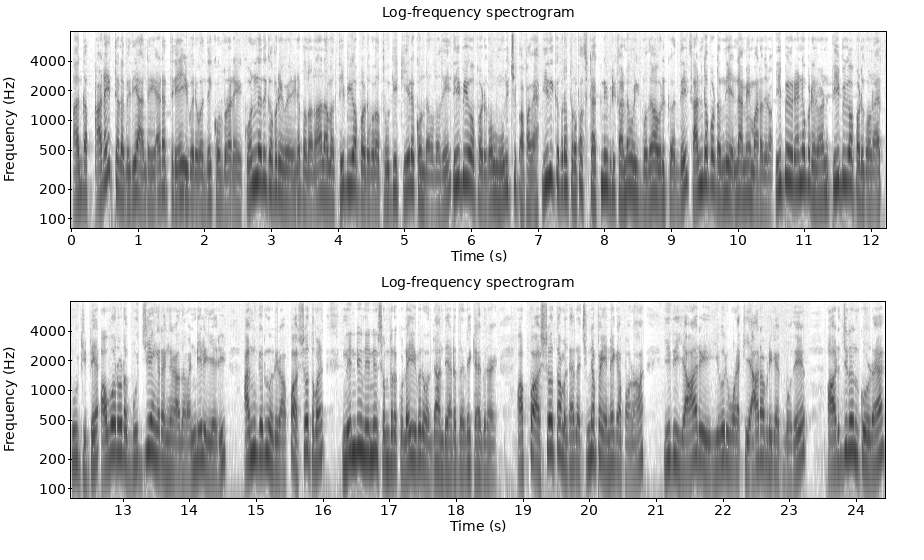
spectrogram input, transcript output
அந்த படை தளபதி அந்த இடத்திலேயே இவர் வந்து கொண்டு வர கொன்னது அப்புறம் இவர் என்ன பண்ணா நம்ம தீபிகா படுகோனை தூக்கி கீழே கொண்டு வந்தது தீபிகா படுகோன் முடிச்சு பார்ப்பாங்க. இதுக்கப்புறம் ப்ரொபஸ் டக்குனு இப்படி கண்ண முடிக்கும் போது அவருக்கு வந்து சண்டை போட்டு வந்து எல்லாமே மறந்துடும். இப்போ இவர் என்ன பண்ணிடுவாரு தீபிகா படுகோனை தூக்கிட்டு அவரோட புஜ்ஜியங்கிற அந்த வண்டியில் ஏறி அங்கிருந்து ஒரு அப்பா அஸ்வத்தமன் நின்று நின்று சொல்றதுக்குள்ள இவர் வந்து அந்த இடத்துல இருந்து கிளம்புறாரு அப்போ அஸ்வத்தாமன் அந்த சின்ன பையன் என்ன கேட்பானா இது யாரு? இவர் உனக்கு யார்? அப்படி கேட்கும்போது அர்ஜுனன் கூட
